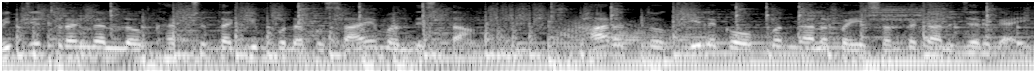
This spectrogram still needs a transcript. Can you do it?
విద్యుత్ రంగంలో ఖర్చు తగ్గింపునకు సాయం అందిస్తాం. భారత్తో కీలక ఒప్పందాలపై సంతకాలు జరిగాయి.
